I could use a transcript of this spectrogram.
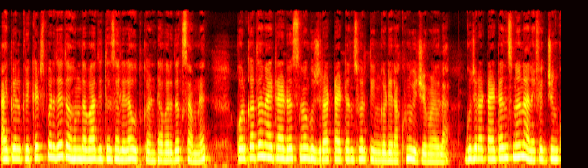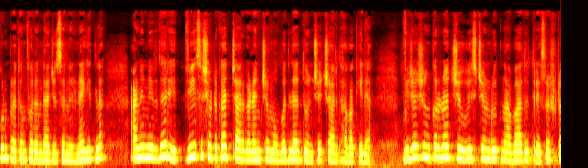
आय पी एल क्रिकेट स्पर्धेत अहमदाबाद इथं झालेल्या उत्कंठावर्धक सामन्यात कोलकाता नाईट रायडर्सनं गुजरात टायटन्सवर तीन गडी राखून विजय मिळवला. गुजरात टायटन्सनं नाणेफेक जिंकून प्रथम फलंदाजीचा निर्णय घेतला आणि निर्धारित वीस षटकात चार गड्यांच्या मोबदल्यात दोनशे चार धावा केल्या. विजय शंकरनं चोवीस चेंडूत नाबाद त्रेसष्ट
